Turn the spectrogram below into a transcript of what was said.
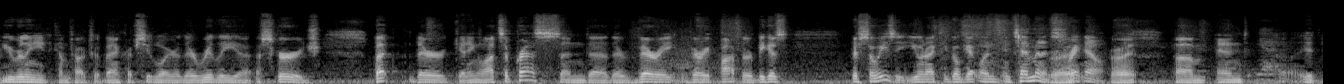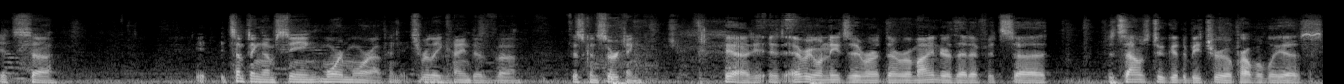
you really need to come talk to a bankruptcy lawyer. They're really a, a scourge, but they're getting lots of press and uh, they're very, very popular because they're so easy. You and I could go get one in 10 minutes Right, right, now. right. Um, and uh, it, it's, uh, it, it's something I'm seeing more and more of, and it's really kind of uh, disconcerting. Yeah, it, everyone needs a, re- the reminder that if it's uh, it sounds too good to be true, it probably is.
